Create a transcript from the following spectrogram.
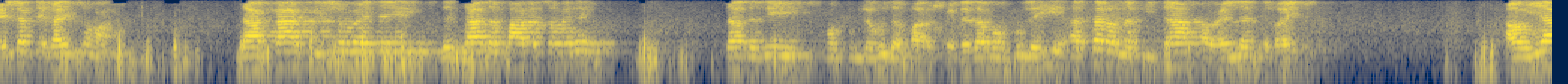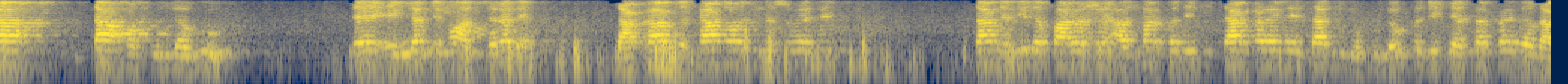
علت غیب څه معنی دا کار چې شوی دی د چا د پاره شوی دی دا د دې مفعول له د پاره شوی دی دا مفعول له اثر او نتیجه او علت غیب او یا دا مفعول له د علت مؤثره ده دا کار د چا د وجه شوی دی دا د دې د پاره شوی اثر په دې کې چا کړی دی دا د مفعول له په دې کې اثر کړی دا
